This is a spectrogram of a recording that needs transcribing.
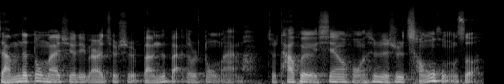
咱们的动脉血里边就是百分之百都是动脉嘛，就它会有鲜红，甚至是橙红色。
